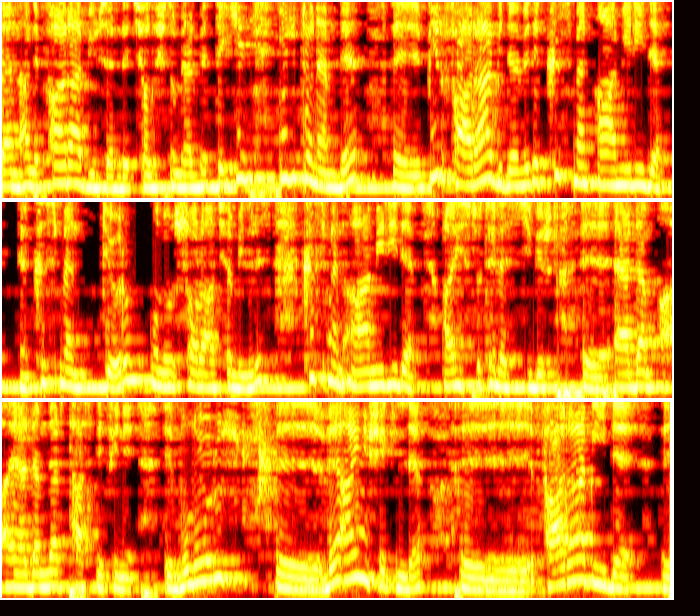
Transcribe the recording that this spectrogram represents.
ben hani Farabi üzerinde çalıştım elbette ki ilk dönemde e, bir Farabi'de ve de kısmen Amiri'de yani kısmen diyorum onu sonra açabiliriz. Kısmen Amiri'de Aristotelesçi bir e, erdem erdemler tasnifini e, buluyoruz e, ve aynı şekilde e, Farabi'de e,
